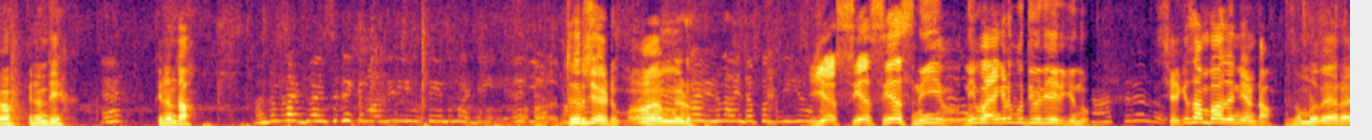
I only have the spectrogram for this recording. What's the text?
ആ പിന്നെന്തേ? പിന്നെന്താ? തീർച്ചയായിട്ടും. ഇടും കാര്യങ്ങൾ അതിന്റെ അപ്പുറത്ത് ചെയ്യും യെസ് യെസ് യെസ് നീ നീ ഭയങ്കര ബുദ്ധിമുട്ടിയായിരിക്കുന്നു ശരിക്കും സംഭവം തന്നെയാണ് കേട്ടോ നമ്മൾ വേറെ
